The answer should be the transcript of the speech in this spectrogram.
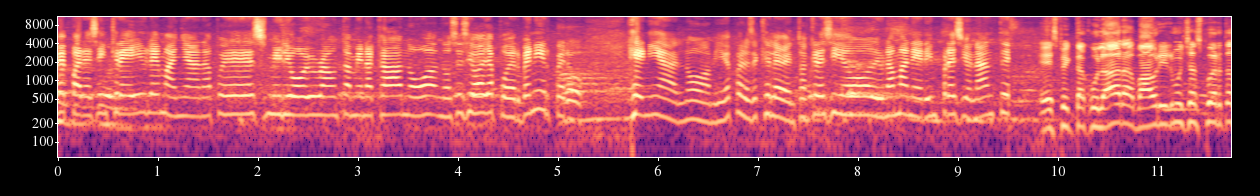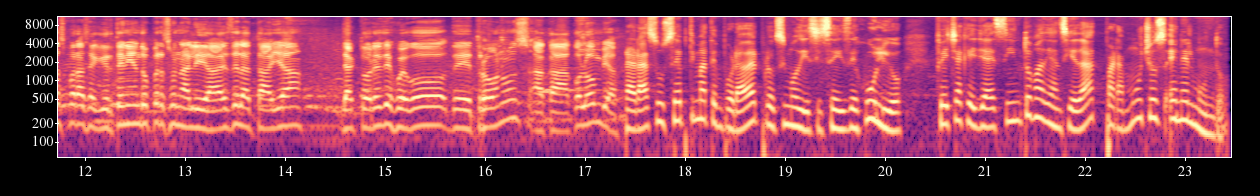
me parece increíble. Mañana pues Millie Bobby Brown también acá, no, no sé si vaya a poder venir, pero genial, no, a mí me parece que el evento ha crecido de una manera impresionante. Espectacular, va a abrir muchas puertas para seguir teniendo personalidades de la talla de actores de Juego de Tronos acá a Colombia. Hará su séptima temporada el próximo 16 de julio, fecha que ya es síntoma de ansiedad para muchos en el mundo.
